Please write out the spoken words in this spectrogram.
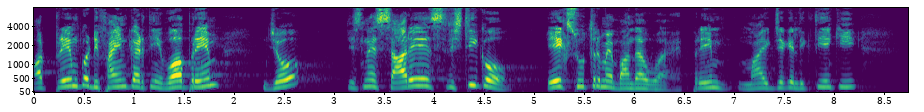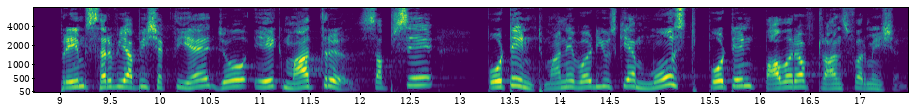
और प्रेम को डिफाइन करती है, वह प्रेम जो जिसने सारे सृष्टि को एक सूत्र में बांधा हुआ है। प्रेम, माँ एक जगह लिखती है कि प्रेम सर्वव्यापी शक्ति है, जो एकमात्र सबसे पोटेंट माने वर्ड यूज़ किया most potent power of transformation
